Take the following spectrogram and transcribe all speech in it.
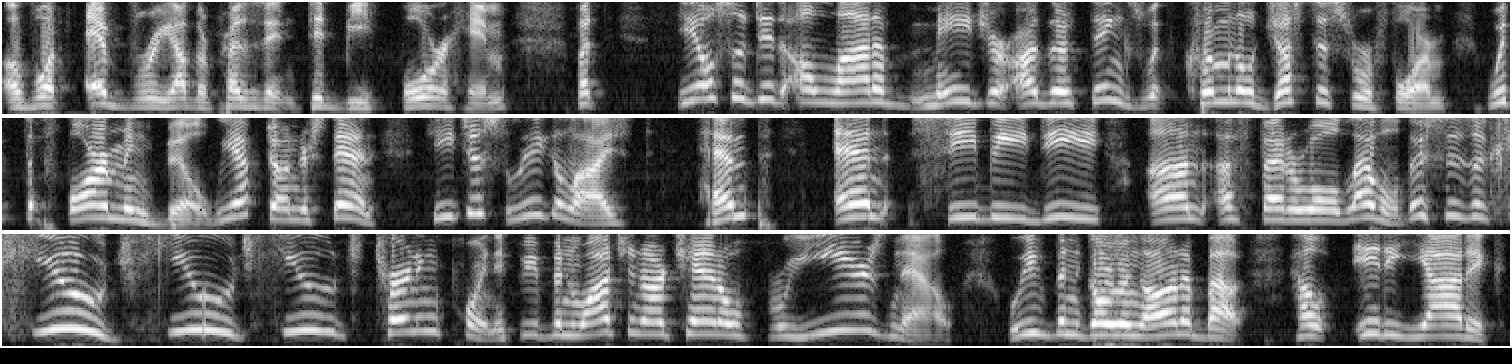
of what every other president did before him, but he also did a lot of major other things with criminal justice reform, with the farming bill. We have to understand he just legalized hemp and CBD on a federal level. This is a huge, huge, huge turning point. If you've been watching our channel for years now, we've been going on about how idiotic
